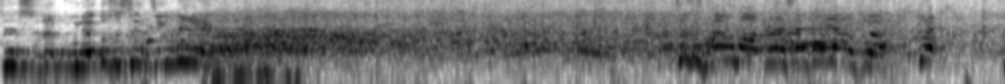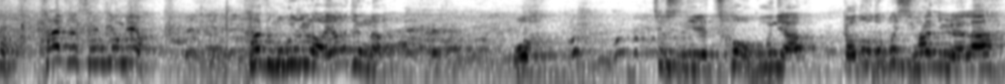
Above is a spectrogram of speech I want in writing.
认识的姑娘都是神经病。就是他们把我看成像这个样子，神经病，他怎么会是老妖精呢？我就是那些臭姑娘，搞得我都不喜欢女人了。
